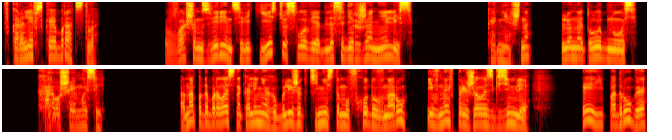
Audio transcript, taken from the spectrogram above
в Королевское Братство. В вашем зверинце ведь есть условия для содержания лис? Конечно. Люнет улыбнулась. Хорошая мысль. Она подобралась на коленях ближе к тенистому входу в нору и вновь прижалась к земле. «Эй, подруга,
